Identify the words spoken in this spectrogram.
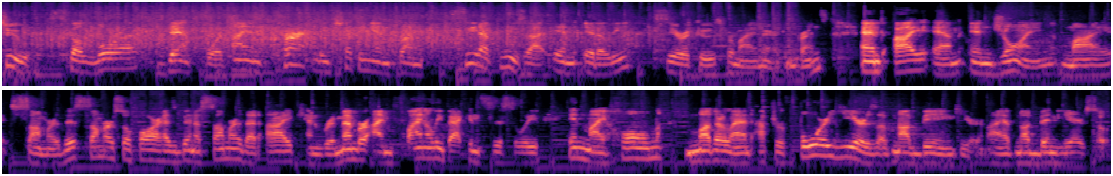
to Scalora Dance Sport. I am currently checking in from Siracusa in Italy, Syracuse for my American friends, and I am enjoying my summer. This summer so far has been a summer that I can remember. I'm finally back in Sicily, in my home motherland, after four years of not being here. I have not been here, so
